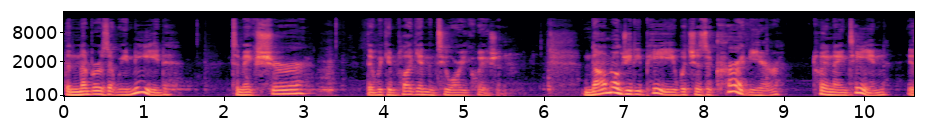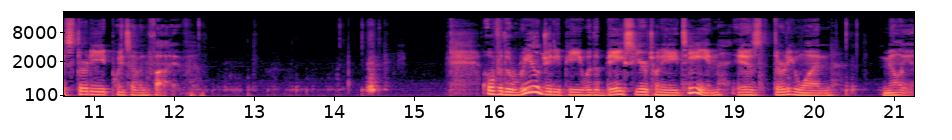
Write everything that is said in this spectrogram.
the numbers that we need to make sure that we can plug in into our equation. Nominal GDP, which is a current year, 2019, is 38.75. over the real GDP with a base year 2018 is 31 million.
